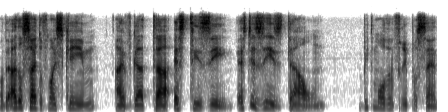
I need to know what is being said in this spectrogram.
On the other side of my scheme, I've got uh, STZ. STZ is down a bit more than 3%.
